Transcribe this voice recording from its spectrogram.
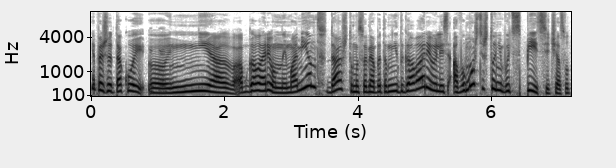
Я понимаю, что это такой э, необговоренный момент, да, что мы с вами об этом не договаривались. А вы можете что-нибудь спеть сейчас? Вот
